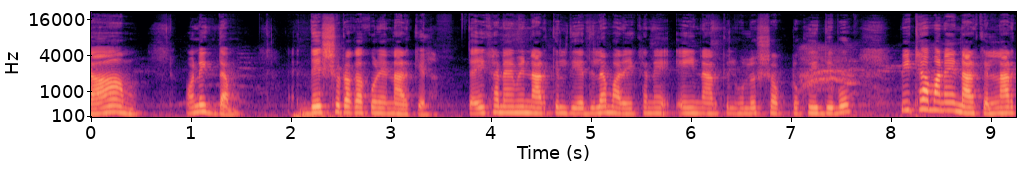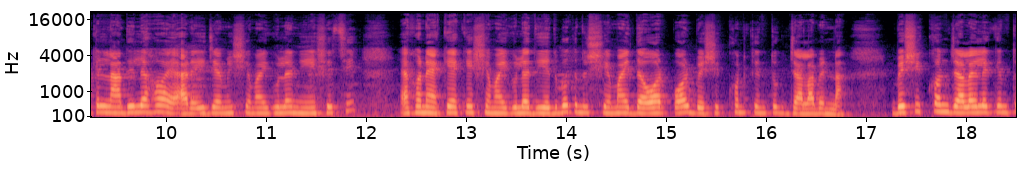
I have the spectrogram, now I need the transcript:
দাম, অনেক দাম। দেড়শো টাকা করে নারকেল। তাই এখানে আমি নারকেল দিয়ে দিলাম আর এখানে এই নারকেলগুলো সবটুকুই দেবো। পিঠা মানে নারকেল। নারকেল না দিলে হয়। আর এই যে আমি সেমাইগুলো নিয়ে এসেছি, এখন একে একে সেমাইগুলো দিয়ে দেবো। কিন্তু সেমাই দেওয়ার পর বেশিক্ষণ কিন্তু জ্বালাবেন না। বেশিক্ষণ জ্বালাইলে কিন্তু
